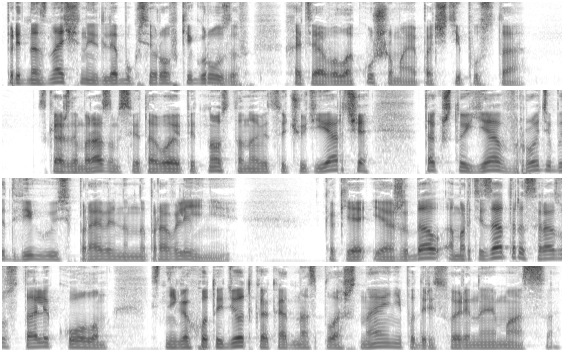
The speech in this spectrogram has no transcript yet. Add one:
предназначенной для буксировки грузов, хотя волокуша моя почти пуста. С каждым разом световое пятно становится чуть ярче, так что я вроде бы двигаюсь в правильном направлении. Как я и ожидал, амортизаторы сразу стали колом, снегоход идет как одна сплошная неподрессоренная масса.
